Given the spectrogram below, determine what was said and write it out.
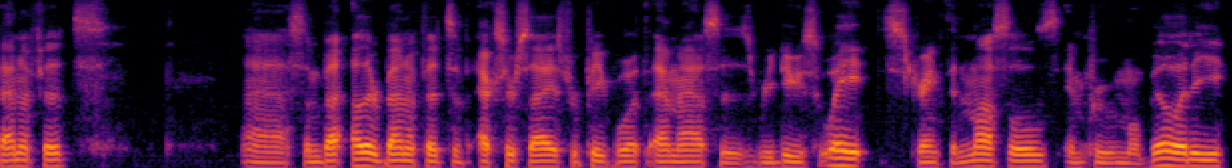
benefits. Uh, some be- other benefits of exercise for people with MS is reduce weight, strengthen muscles, improve mobility,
